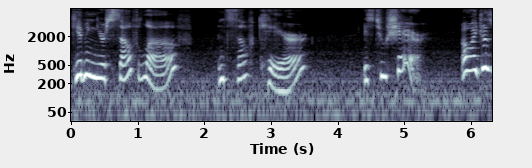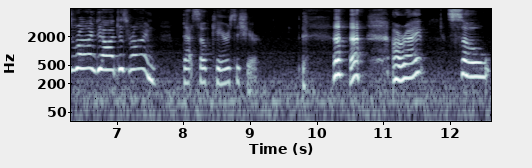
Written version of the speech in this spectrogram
giving yourself love and self care is to share. Oh, I just rhymed. Yeah, I just rhymed. That self care is to share. All right. So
